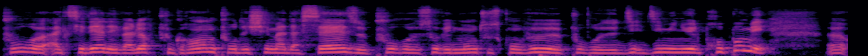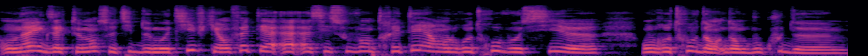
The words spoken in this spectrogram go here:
pour euh, accéder à des valeurs plus grandes, pour des schémas d'assaise, pour euh, sauver le monde, tout ce qu'on veut, pour euh, diminuer le propos. Mais on a exactement ce type de motif qui en fait est assez souvent traité. Hein. On le retrouve aussi, retrouve dans, beaucoup de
